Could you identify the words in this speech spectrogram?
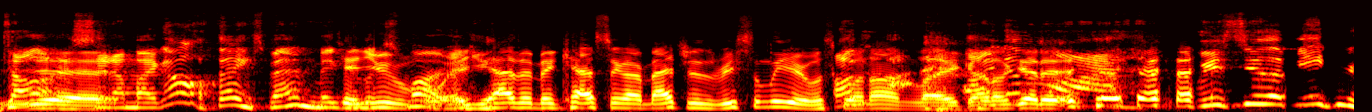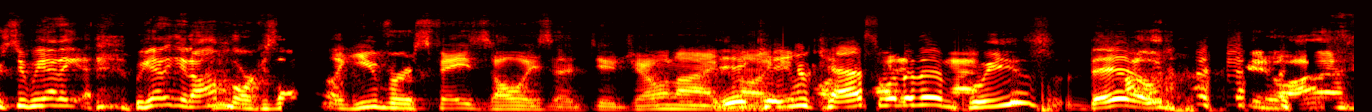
does. Yeah. And I'm like, "Oh, thanks, man. Make Can me look you smart." you haven't been casting our matches recently or what's going on? Like I don't get it. we used to do that major, so we got to we got to get on more because like you versus FaZe is always a dude. Joe and I. yeah, can you cast one of them, please? would- Damn. you know, I-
